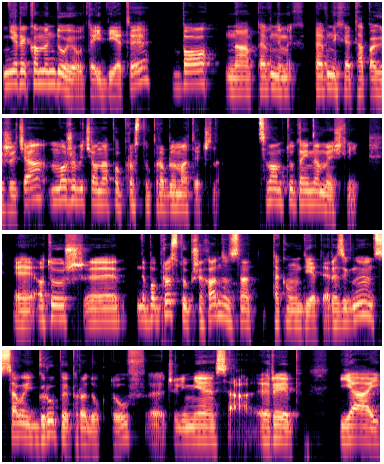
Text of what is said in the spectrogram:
nie rekomendują tej diety, bo na pewnych etapach życia może być ona po prostu problematyczna. Co mam tutaj na myśli? E, otóż e, no po prostu przechodząc na taką dietę, rezygnując z całej grupy produktów, e, czyli mięsa, ryb, jaj,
